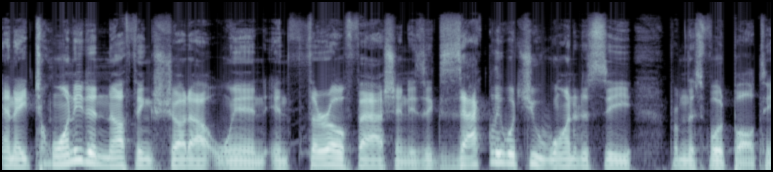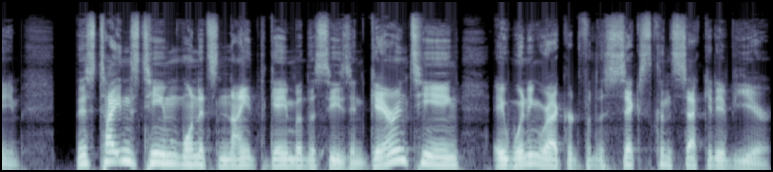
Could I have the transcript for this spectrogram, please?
And a 20 to nothing shutout win in thorough fashion is exactly what you wanted to see from this football team. This Titans team won its ninth game of the season, guaranteeing a winning record for the sixth consecutive year.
